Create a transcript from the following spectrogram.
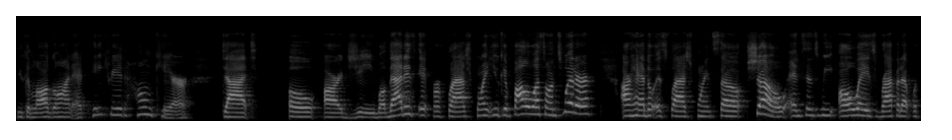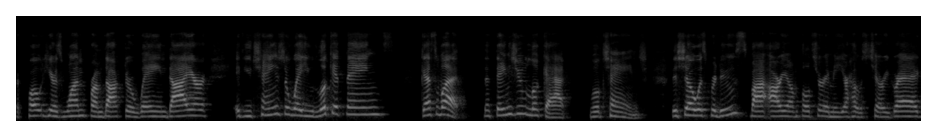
You can log on at patriothomecare.com O-R-G. Well, that is it for Flashpoint. You can follow us on Twitter. Our handle is Flashpoint so Show. And since we always wrap it up with a quote, here's one from Dr. Wayne Dyer. If you change the way you look at things, guess what? The things you look at will change. The show was produced by Ariane Fulcher and me, your host, Cherri Gregg.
